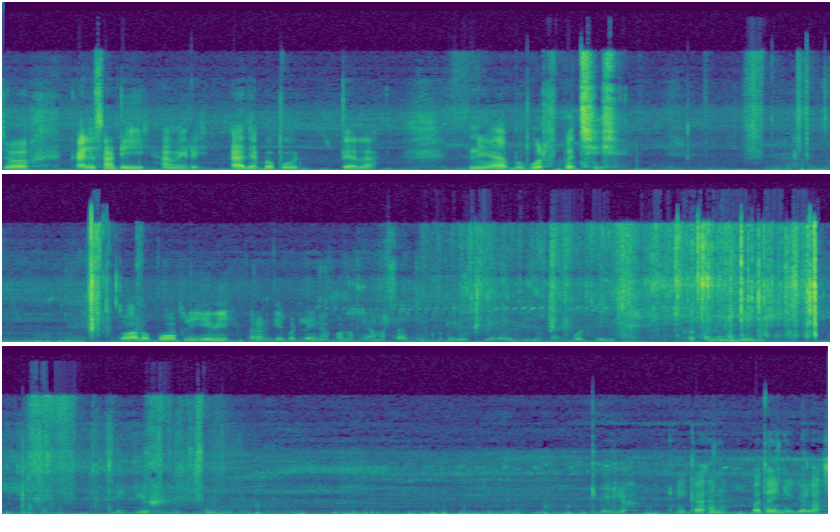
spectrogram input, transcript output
તો કાલે છાંટી આમે રહી. આજે બપોર પહેલાં ને આ બપોર પછી. તો હાલો પોંપ લઈ આવી, કારણ કે બદલાઈ નાખવાનો છે, આમાં સાત દિન ખૂટી ગયું. એટલે હવે બીજો પાક ગોઠવી કાકાને લઈ આવી થઈ ગયું જોઈ લો ઠીકા છે ને બધાને ગ્લાસ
